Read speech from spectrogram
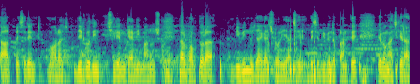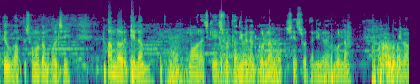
তার প্রেসিডেন্ট মহারাজ দীর্ঘদিন ছিলেন জ্ঞানী মানুষ। তার ভক্তরা বিভিন্ন জায়গায় ছড়িয়ে আছে দেশের বিভিন্ন প্রান্তে এবং আজকে রাতেও ভক্ত সমাগম হয়েছে। আমরা এলাম, মহারাজকে শ্রদ্ধা নিবেদন করলাম, সে শ্রদ্ধা নিবেদন করলাম এবং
